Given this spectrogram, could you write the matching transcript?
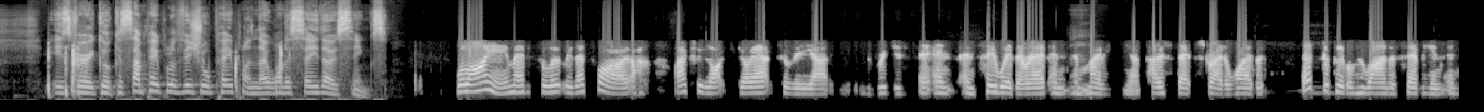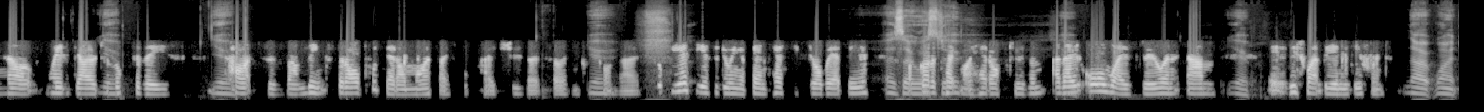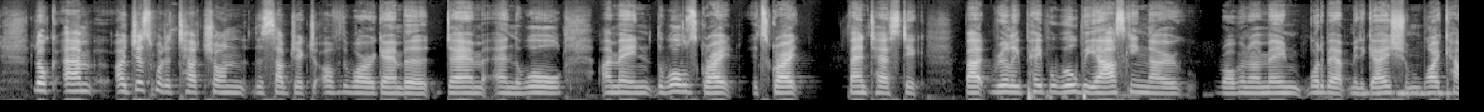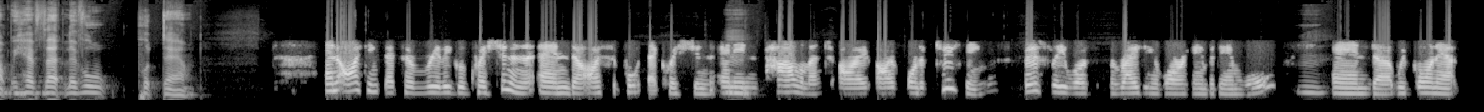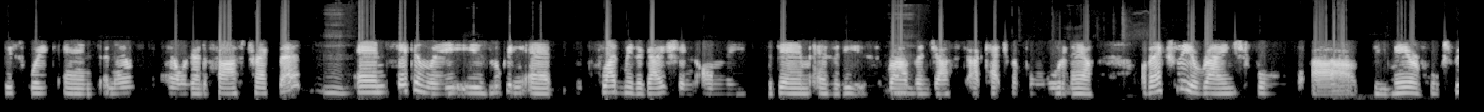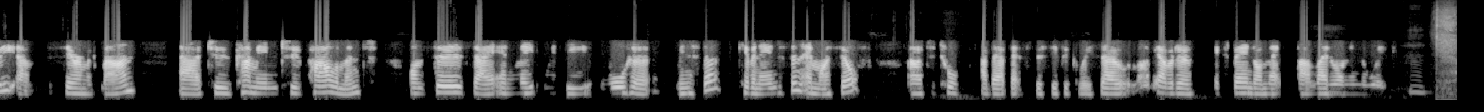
is very good because some people are visual people and they want to see those things. Well, I am absolutely. That's why I, actually like to go out to the uh, the bridges and, and, see where they're at, and, and maybe you know post that straight away. But that's for people who aren't as savvy and, and know where to go to Yeah. look for these Yeah. types of um, links. But I'll put that on my Facebook page too, so, so I can click Yeah. on those. Look, the SES are doing a fantastic job out there. As I've got to always take my hat off to them. Uh, They always do, and um, Yeah. eh, this won't be any different. No, it won't. Look, um, I just want to touch on the subject of the Warragamba Dam and the wall. I mean, the wall's great. It's great, fantastic. But really, people will be asking, though, Robyn, I mean, what about mitigation? Why can't we have that level put down? And I think that's a really good question, and, and uh, I support that question. And Mm. in Parliament, I, I wanted two things. Firstly, was the raising of Warragamba Dam Wall, Mm, and uh, we've gone out this week and announced how we're going to fast track that. mm, And secondly, is looking at flood mitigation on the, the dam as it is, rather Mm. than just a catchment for water. Now, I've actually arranged for uh, the Mayor of Hawkesbury, uh, Sarah McMahon, uh, to come into Parliament on Thursday and meet with the Water Minister, Kevin Anderson, and myself uh, to talk about that specifically. So I'll be able to expand on that uh, later on in the week.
